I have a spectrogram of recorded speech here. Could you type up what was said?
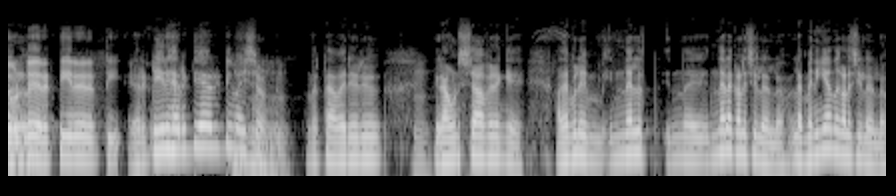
ഒരു- ഇരട്ടി ഇരട്ടി. ഇരട്ടി ഇരട്ടി ഇരട്ടി പൈസ ഉണ്ട്. എന്നിട്ട് അവരൊരു. ഗ്രൗണ്ട് സ്റ്റാഫിനൊക്കെ അതേപോലെ ഇന്നലെ ഇന്ന് ഇന്നലെ കളിച്ചില്ലല്ലോ. അല്ല മെനിങ്ങാന്ന് കളിച്ചില്ലല്ലോ.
